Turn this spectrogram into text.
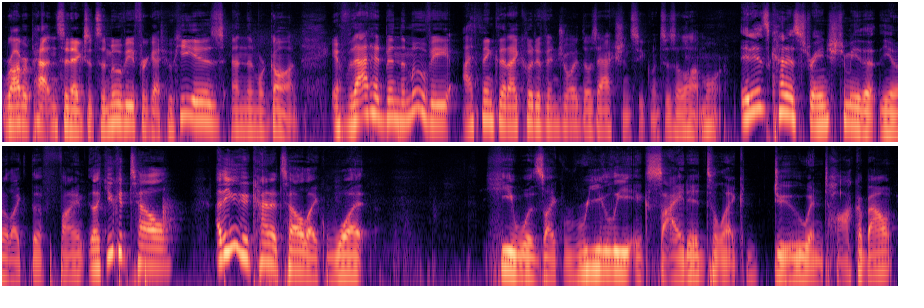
Robert Pattinson exits the movie, forget who he is, and then we're gone. If that had been the movie, I think that I could have enjoyed those action sequences a lot more. it is kind of strange to me that you know like the fine like you could tell i think you could kind of tell like what he was like really excited to like do and talk about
